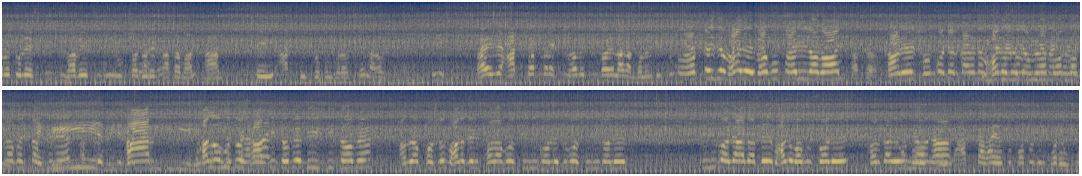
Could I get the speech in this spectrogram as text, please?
আমরা চলে এসেছি। কীভাবে চিনি উৎপাদনের কাঁচামাল আখ সেই আখ বীজ রোপণ করা হচ্ছে লাগানো? ভাই এই আখটা আপনারা কীভাবে কীভাবে লাগান বলেন তো একটু? যে ভাই এইভাবে পাড়ি লাগাই। আচ্ছা। সারের সংকটের কারণে ভালো করে আমরা পদযাত্রা করতে পারছি না। সার ভালো মতো সার দিতে হবে বীজ দিতে হবে। আমরা ফসল ভালো করে ফলাবো চিনি কলে দেবো চিনি কলে চিনি কলটা যাতে ভালোভাবে চলে। সরকারের উন্নয়ন হয় আখটা ভাই হচ্ছে কতদিন পরে উঠে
